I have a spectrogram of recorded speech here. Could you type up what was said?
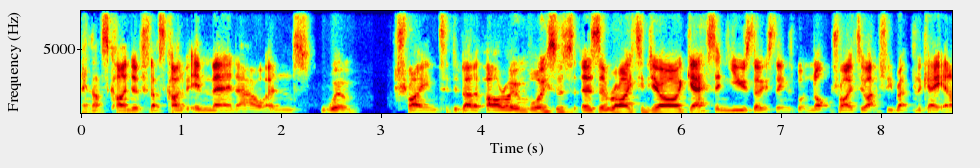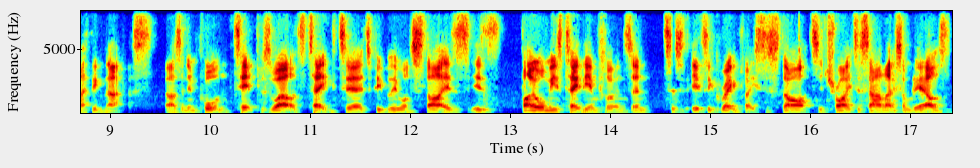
and that's kind of that's kind of in there now, and we're trying to develop our own voices as a writing jar, I guess, and use those things, but not try to actually replicate. And I think that's that's an important tip as well to take to, to people who want to start is is by all means take the influence and to, it's a great place to start to try to sound like somebody else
